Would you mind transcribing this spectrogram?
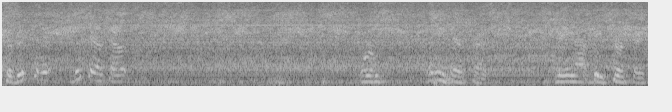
So this this haircut or any haircut may not be perfect.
